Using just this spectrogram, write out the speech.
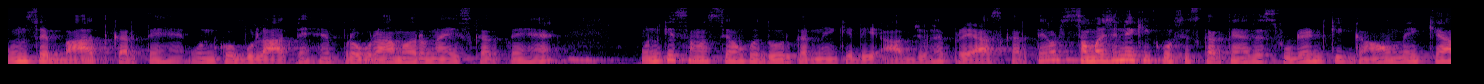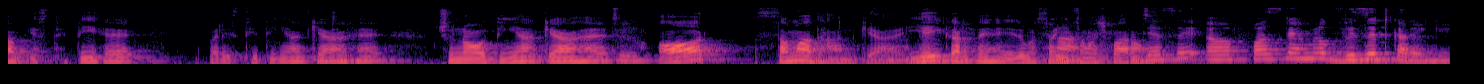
उनसे बात करते हैं उनको बुलाते हैं प्रोग्राम ऑर्गेनाइज करते हैं। उनकी समस्याओं को दूर करने के लिए आप जो है प्रयास करते हैं और समझने की कोशिश करते हैं। एज ए स्टूडेंट कि गाँव में क्या स्थिति है परिस्थितियाँ क्या हैं चुनौतियाँ क्या है। और समाधान क्या है? यही करते हैं। ये जो मैं सही हाँ, समझ पा रहा हूँ। जैसे फ़र्स्ट डे हम लोग विज़िट करेंगे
